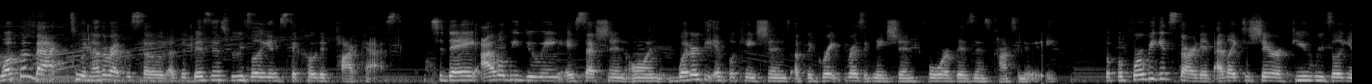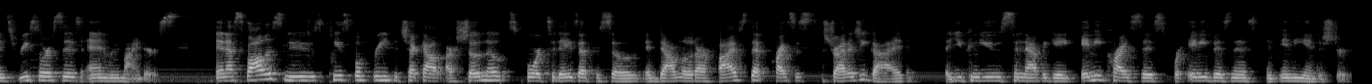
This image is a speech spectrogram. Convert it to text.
Welcome back to another episode of the Business Resilience Decoded podcast. Today, I will be doing a session on what are the implications of the great resignation for business continuity. But before we get started, I'd like to share a few resilience resources and reminders. And as Asfalis News, please feel free to check out our show notes for today's episode and download our five step crisis strategy guide that you can use to navigate any crisis for any business in any industry.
